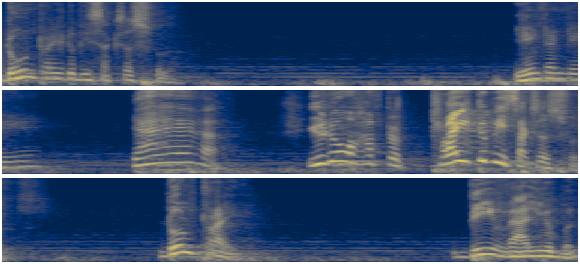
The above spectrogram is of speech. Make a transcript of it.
Don't try to be successful ఏంటండి? Yeah you don't have to try to be successful don't try be valuable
